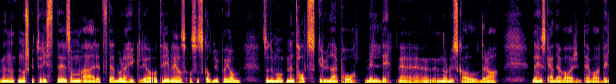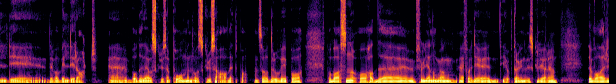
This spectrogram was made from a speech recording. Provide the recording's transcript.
med, norske turister som er et sted hvor det er hyggelig og, og trivelig, og og så, skal du på jobb. Så du må mentalt skru deg på veldig eh, når du skal dra. Det husker jeg, det var, det var, veldig, det var veldig rart. både det å skru seg på, men å skru seg av etterpå. Men så dro vi på, på basen og hadde full gjennomgang for de, de oppdragene vi skulle gjøre. Det var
